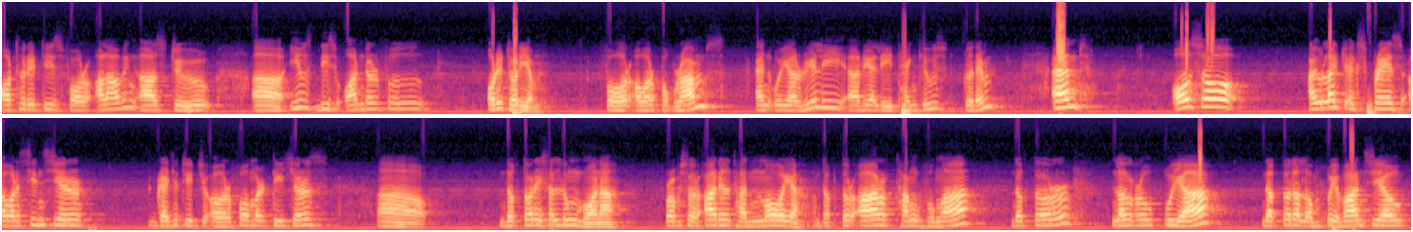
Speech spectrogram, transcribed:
authorities for allowing us to uh, use this wonderful auditorium for our programs. And we are really, uh, really thank you to them. And also, I would like to express our sincere gratitude to our former teachers, uh, Dr. Isalung Mona, Professor Ariel Moya, Dr. R. Thang Vunga, Dr. Lalro Puya, Dr. Lompuy Vanciao,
